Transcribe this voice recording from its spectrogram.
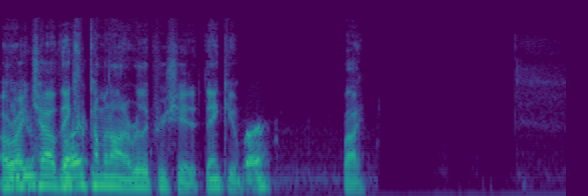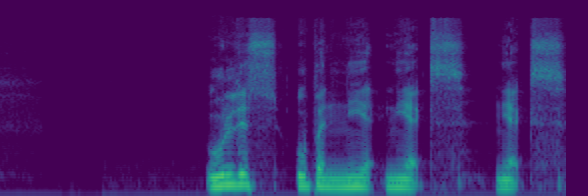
All Thank right, you. ciao. Thanks Bye. for coming on. I really appreciate it. Thank you. Bye. Bye. Uldis Upenieks. Nieks.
